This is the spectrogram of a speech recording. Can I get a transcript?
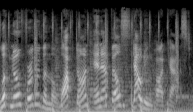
look no further than the Locked On NFL Scouting Podcast.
